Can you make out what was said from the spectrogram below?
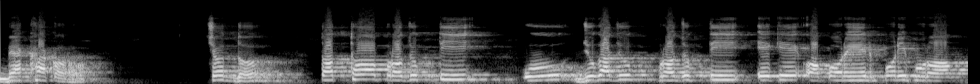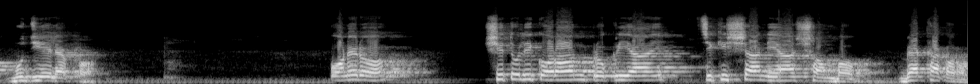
ব্যাখ্যা করো। চোদ্দ, তথ্য প্রযুক্তি ও যোগাযোগ প্রযুক্তি একে অপরের পরিপূরক বুঝিয়ে লেখো। পনেরো শীতলীকরণ প্রক্রিয়ায় চিকিৎসা নেওয়া সম্ভব। ব্যাখ্যা করো।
